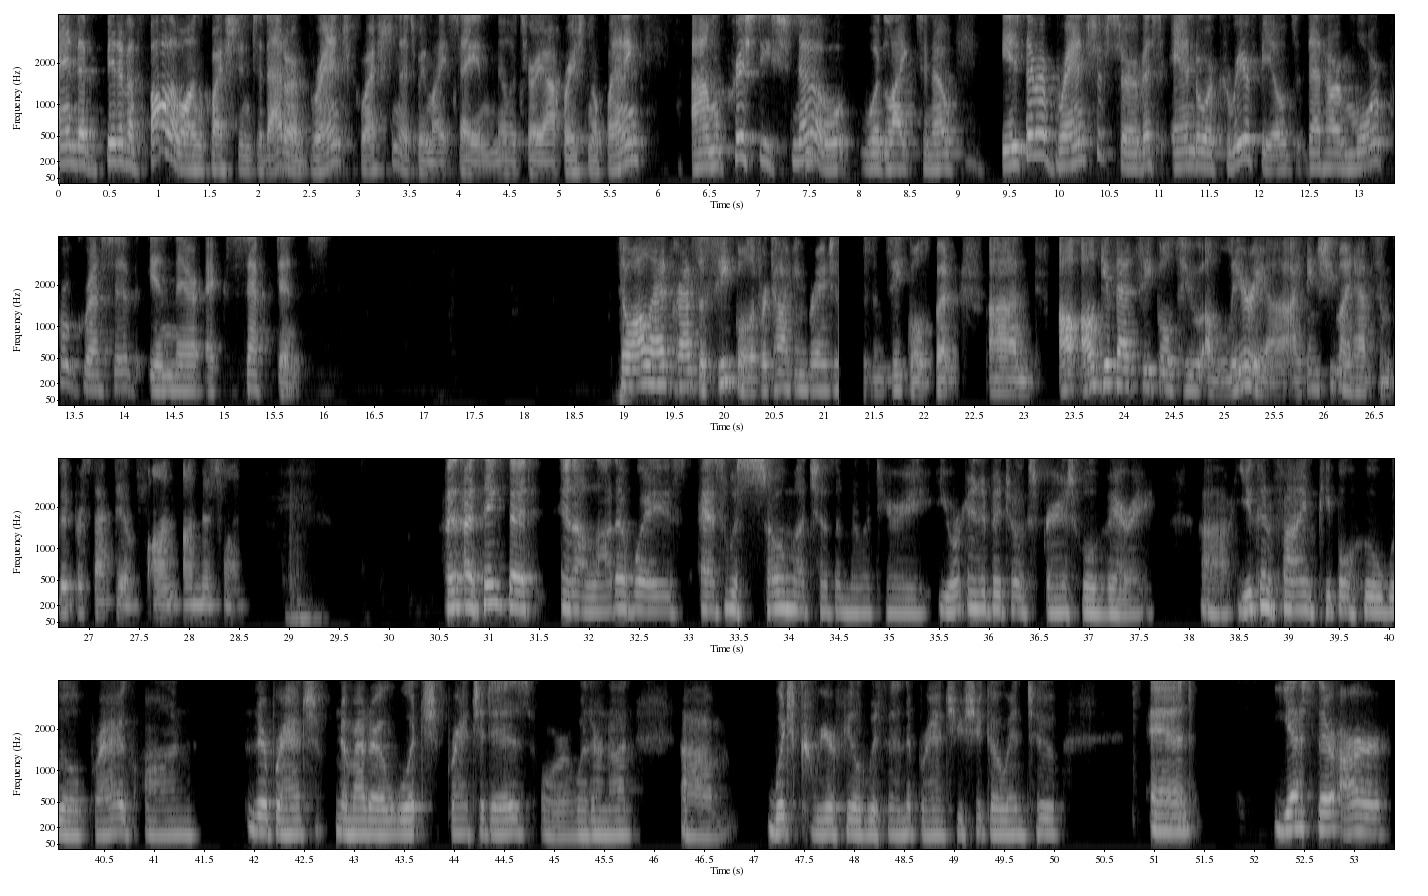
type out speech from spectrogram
And a bit of a follow on question to that, or a branch question, as we might say in military operational planning. Um, Christy Snow would like to know is there a branch of service and or career fields that are more progressive in their acceptance so I'll add perhaps a sequel if we're talking branches and sequels, but um, I'll, I'll, give that sequel to Illyria. I think she might have some good perspective on, on this one. I, I think that in a lot of ways, as with so much of the military, your individual experience will vary. Uh, you can find people who will brag on their branch, no matter which branch it is or whether or not um, which career field within the branch you should go into. And yes, there are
